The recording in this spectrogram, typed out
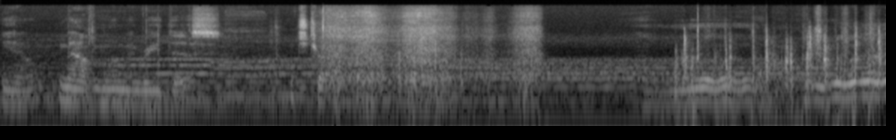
you know, mountain when we read this? Let's try. Whoa, whoa.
